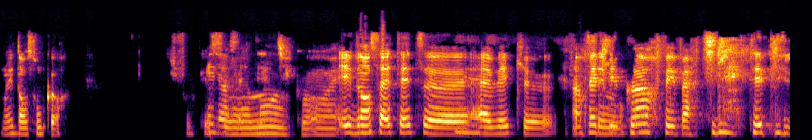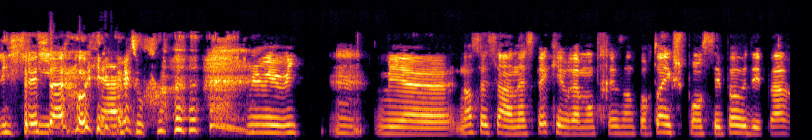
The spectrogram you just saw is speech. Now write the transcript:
dans son corps. Je trouve que c'est vraiment tête, et dans sa tête avec. en fait, le corps fait partie de la tête et l'esprit. C'est ça, oui. C'est un tout. oui, oui, oui. Mmh. Mais non, ça c'est un aspect qui est vraiment très important et que je pensais pas au départ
